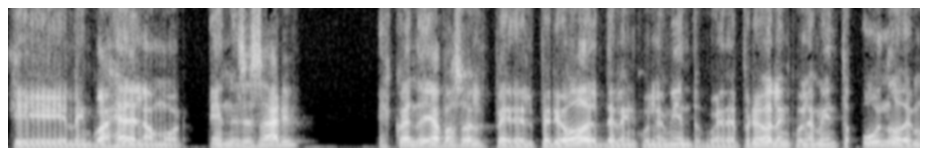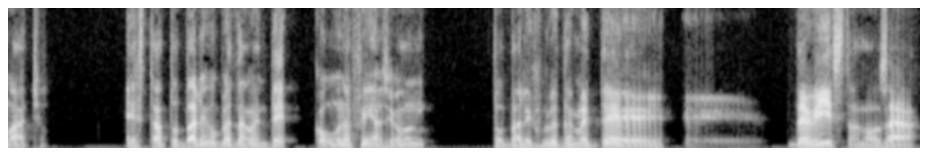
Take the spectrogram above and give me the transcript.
que el lenguaje del amor es necesario, es cuando ya pasó el, el periodo de- del enculamiento. Pues en el periodo del enculamiento, uno de macho está total y completamente con una fijación total y completamente eh, de vista, ¿no? O sea,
